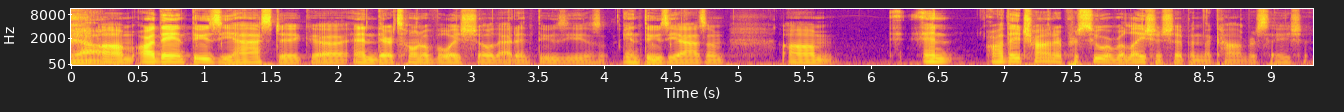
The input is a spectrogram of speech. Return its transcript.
Yeah. um, are they enthusiastic uh, and their tone of voice show that enthusiasm? Enthusiasm, um, and are they trying to pursue a relationship in the conversation?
